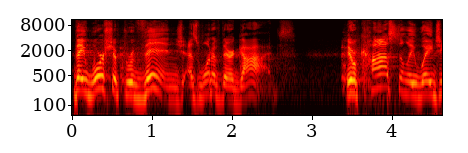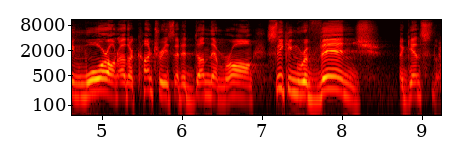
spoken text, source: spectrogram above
they worshiped revenge as one of their gods. They were constantly waging war on other countries that had done them wrong, seeking revenge against them.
